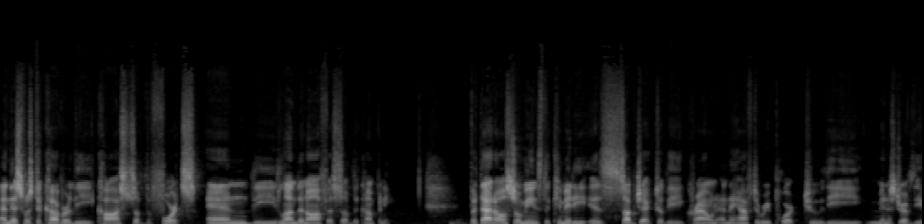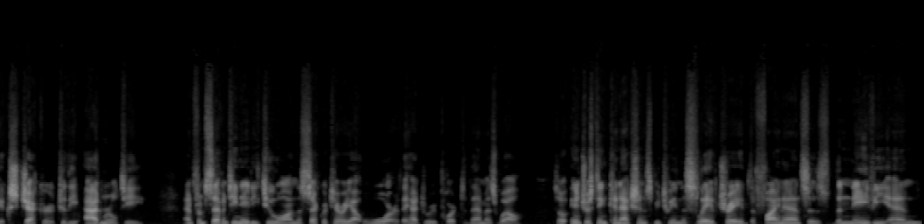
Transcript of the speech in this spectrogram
And this was to cover the costs of the forts and the London office of the company. But that also means the committee is subject to the crown and they have to report to the Minister of the Exchequer, to the Admiralty, and from 1782 on, the Secretary at War, they had to report to them as well. So interesting connections between the slave trade, the finances, the navy, and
